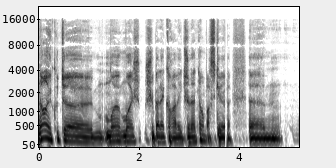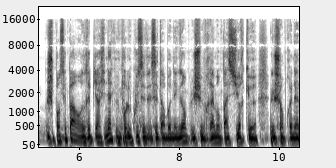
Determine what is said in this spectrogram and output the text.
Non, écoute, euh, moi, moi, je, je suis pas d'accord avec Jonathan parce que euh, je pensais pas à André Pierre Gignac, mais pour le coup, c'est un bon exemple. Je suis vraiment pas sûr que le championnat,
